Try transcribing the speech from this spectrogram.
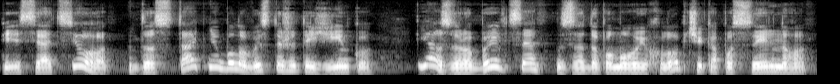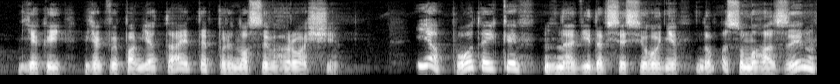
Після цього достатньо було вистежити жінку. Я зробив це за допомогою хлопчика посильного, який, як ви пам'ятаєте, приносив гроші. Я потайки навідався сьогодні до вас у магазин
